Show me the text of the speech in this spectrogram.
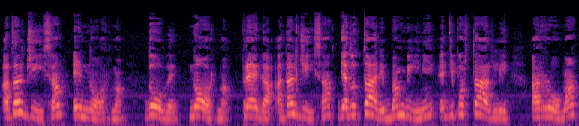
Adalgisa e Norma, dove Norma prega Adalgisa di adottare i bambini e di portarli a Roma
